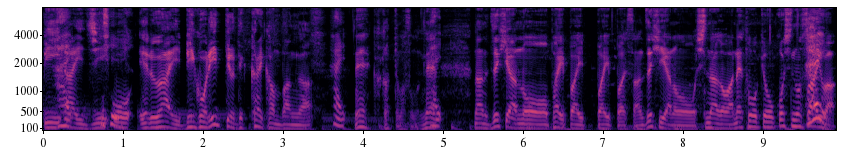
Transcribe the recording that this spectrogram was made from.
BIGOLI ビゴリっていうでっかい看板がはい。ねかかってますもんね。はい。なのでぜひあのパイパイいっぱいいっぱいさんぜひあの品川ね東京お越しの際は、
